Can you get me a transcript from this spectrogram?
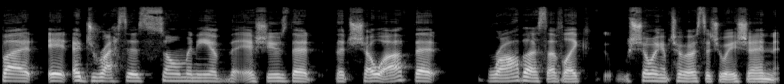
but it addresses so many of the issues that that show up that rob us of like showing up to a situation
